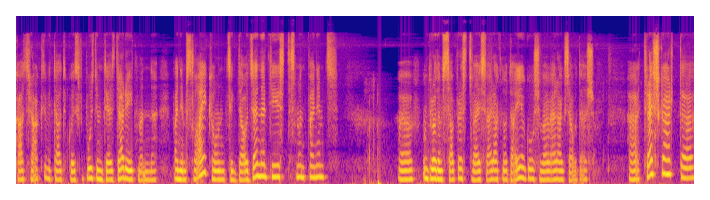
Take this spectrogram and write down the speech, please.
katra aktivitāte, ko es gribu uzņemties darīt, man paņems laika, un cik daudz enerģijas tas man paņems. Uh, un, protams, saprast, vai es vairāk no tā iegūšu vai vairāk zaudēšu. Uh, treškārt, uh,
